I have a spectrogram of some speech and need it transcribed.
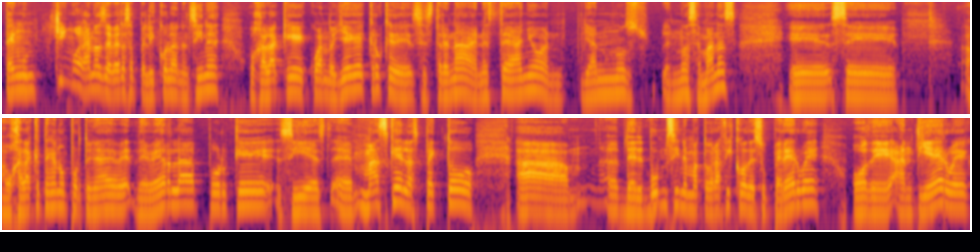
tengo un chingo de ganas de ver esa película en el cine. Ojalá que cuando llegue, creo que se estrena en este año, en- ya en, unos, en unas semanas, eh, se... Ojalá que tengan oportunidad de, ve- de verla porque sí es eh, más que el aspecto ah, del boom cinematográfico de superhéroe o de antihéroe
